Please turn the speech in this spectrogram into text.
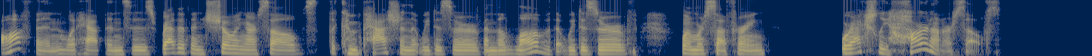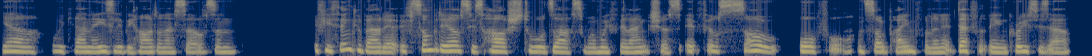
often what happens is rather than showing ourselves the compassion that we deserve and the love that we deserve when we're suffering, we're actually hard on ourselves. Yeah, we can easily be hard on ourselves. And if you think about it, if somebody else is harsh towards us when we feel anxious, it feels so awful and so painful. And it definitely increases our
